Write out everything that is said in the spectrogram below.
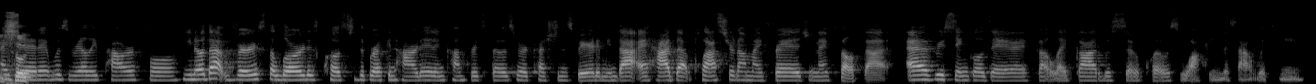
I so, did. It was really powerful. You know that verse, "The Lord is close to the brokenhearted and comforts those who are crushed in spirit." I mean, that I had that plastered on my fridge, and I felt that every single day. I felt like God was so close, walking this out with me.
